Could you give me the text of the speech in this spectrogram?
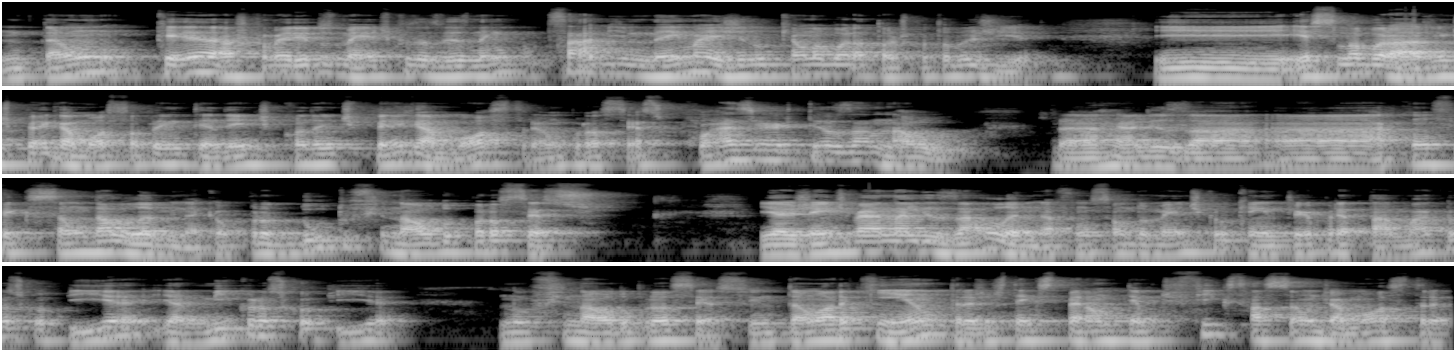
Então, que, acho que a maioria dos médicos às vezes nem sabe, nem imagina o que é um laboratório de patologia. E esse laboratório, a gente pega a amostra só para entender, a gente, quando a gente pega a amostra, é um processo quase artesanal para realizar a, a confecção da lâmina, que é o produto final do processo. E a gente vai analisar a lâmina. A função do médico é o quê? Interpretar a macroscopia e a microscopia no final do processo. Então, a hora que entra, a gente tem que esperar um tempo de fixação de amostra,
